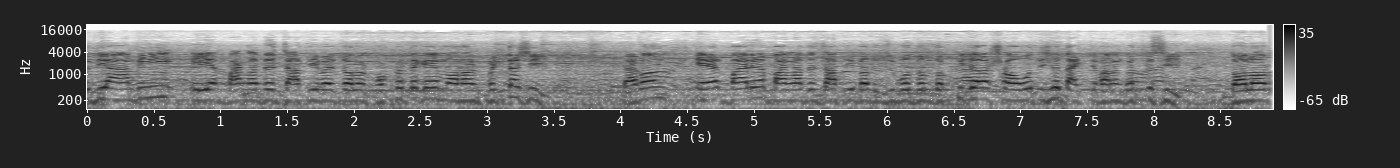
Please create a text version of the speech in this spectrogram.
যদি আমি এই বাংলাদেশ জাতীয়বাদী দলের পক্ষ থেকে মনোনয়ন প্রত্যাশী, এবং এর বাইরে বাংলাদেশ জাতীয়বাদী যুব দল দক্ষিণ জেলার সভাপতি হিসেবে দায়িত্ব পালন করতেছি, দলের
